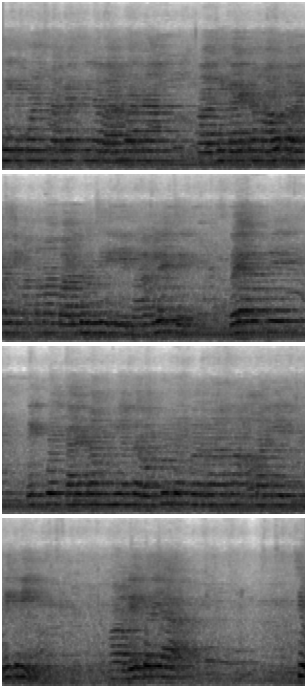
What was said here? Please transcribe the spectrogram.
પણ સરકારશ્રીના વારંવારના જે કાર્યક્રમો આવતા હોય છે, એમાં તમામ બાળકો છે એ ભાગ લે છે. ગયા વખતે એક કોઈ કાર્યક્રમની અંદર વક્તૃત્વ સ્પર્ધામાં અમારી દીકરી વેકરિયા છે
